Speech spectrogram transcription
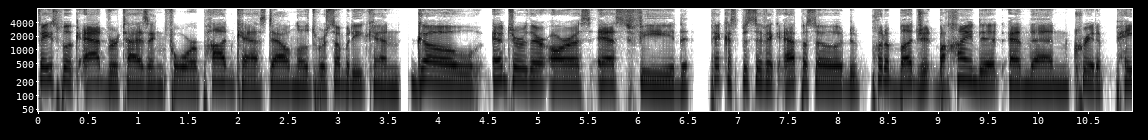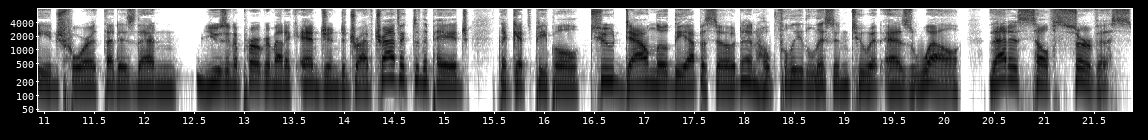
Facebook advertising for podcast downloads where somebody can go, enter their RSS feed, pick a specific episode, put a budget behind it, and then create a page for it that is then using a programmatic engine to drive traffic to the page that gets people to download the episode and hopefully listen to it as well. That is self service.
